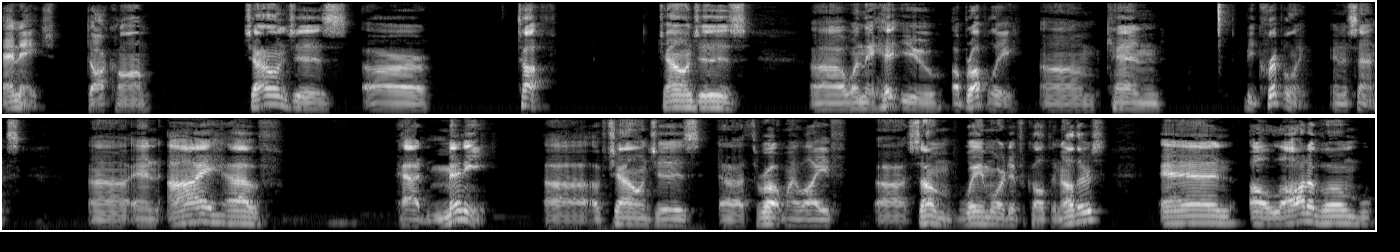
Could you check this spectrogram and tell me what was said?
N H.com challenges are tough. Challenges, uh, when they hit you abruptly, um, can be crippling in a sense. Uh, and I have had many uh, of challenges uh, throughout my life, uh, some way more difficult than others. And a lot of them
